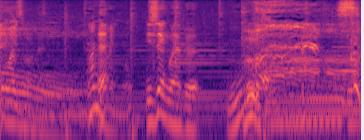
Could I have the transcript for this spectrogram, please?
りますので。何入んの？2500す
